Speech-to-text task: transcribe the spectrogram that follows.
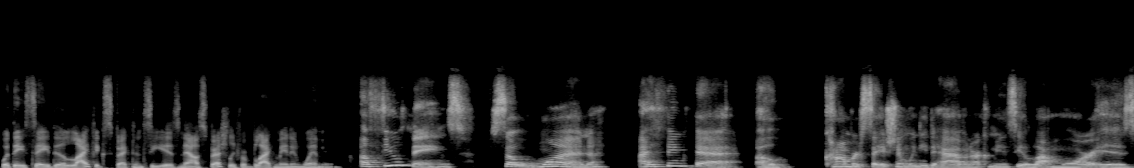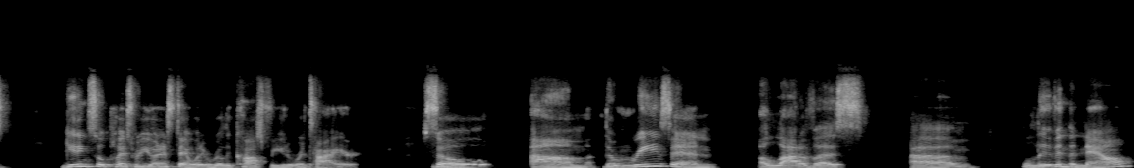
what they say the life expectancy is now, especially for Black men and women. A few things. So, one, I think that a conversation we need to have in our community a lot more is getting to a place where you understand what it really costs for you to retire. So, mm. um, the reason a lot of us um, live in the now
